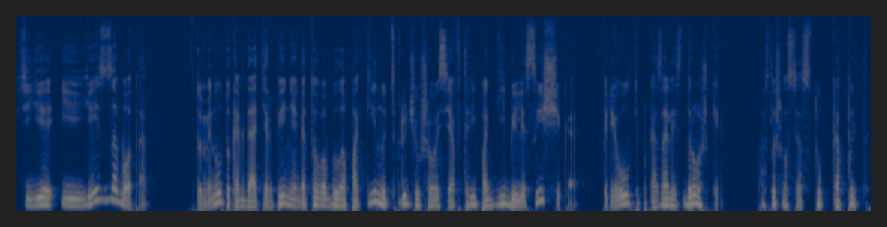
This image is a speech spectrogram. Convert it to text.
сие и есть забота? В ту минуту, когда терпение готово было покинуть скрючившегося в три погибели сыщика, в переулке показались дрожки. Послышался стук копыт.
